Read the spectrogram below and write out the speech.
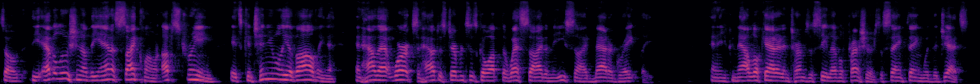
So the evolution of the anticyclone upstream, it's continually evolving and how that works and how disturbances go up the west side and the east side matter greatly. And you can now look at it in terms of sea level pressure. It's the same thing with the jets.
